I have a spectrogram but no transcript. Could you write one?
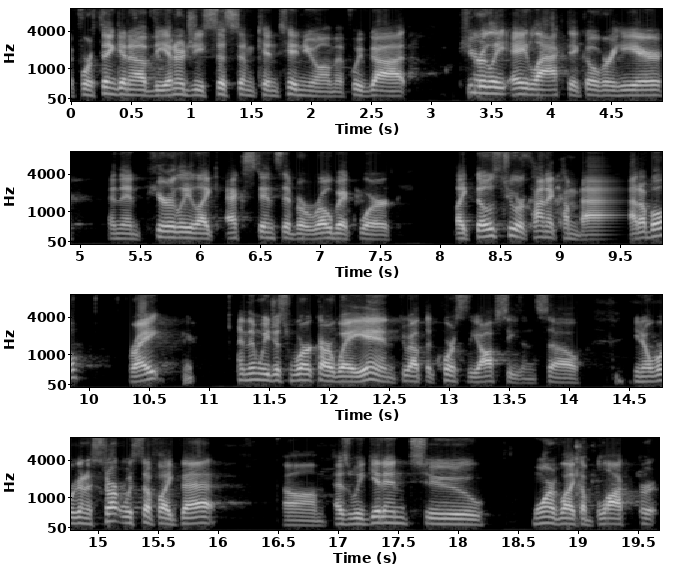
If we're thinking of the energy system continuum, if we've got purely alactic over here and then purely like extensive aerobic work, like those two are kind of compatible, right? And then we just work our way in throughout the course of the off season. So, you know, we're going to start with stuff like that. Um, as we get into more of like a block, or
